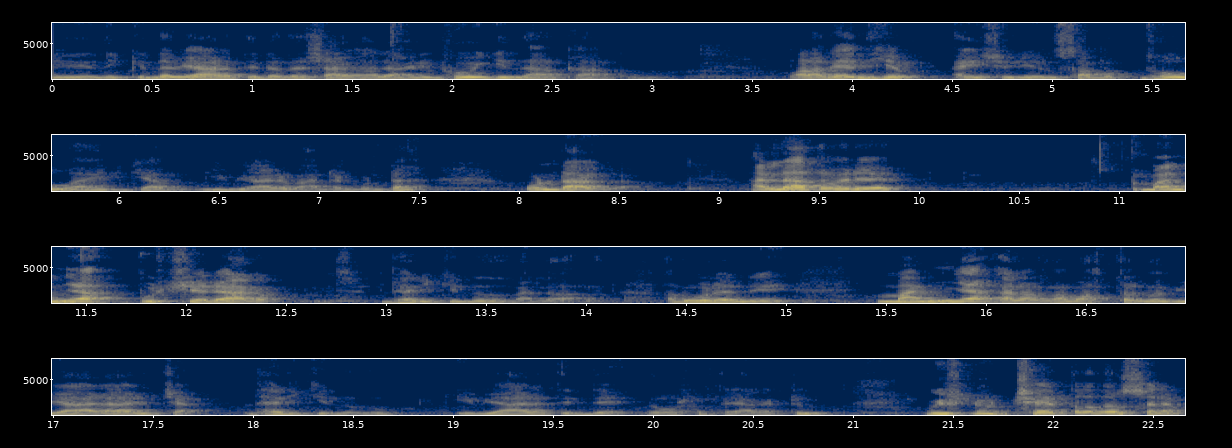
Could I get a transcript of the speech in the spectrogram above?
രീതിയിൽ നിൽക്കുന്ന വ്യാഴത്തിന്റെ ദശാകാലം അനുഭവിക്കുന്ന ആൾക്കാർക്കും വളരെയധികം ഐശ്വര്യവും സമൃദ്ധവുമായിരിക്കാം ഈ വ്യാഴമാറ്റം കൊണ്ട് ഉണ്ടാകുക. അല്ലാത്തവർ മഞ്ഞ പുഷ്യരാഗം ധരിക്കുന്നത് നല്ലതാണ്. അതുപോലെ തന്നെ മഞ്ഞ കലർന്ന വസ്ത്രങ്ങൾ വ്യാഴാഴ്ച ധരിക്കുന്നതും ഈ വ്യാഴത്തിന്റെ ദോഷത്തെ അകറ്റും. വിഷ്ണു ക്ഷേത്ര ദർശനം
